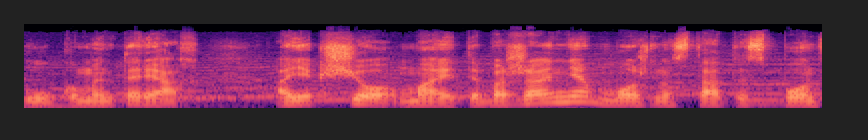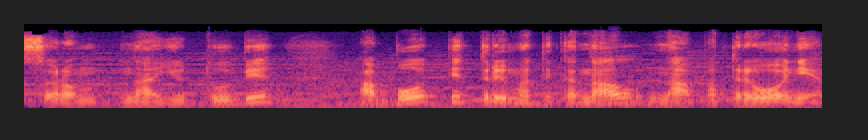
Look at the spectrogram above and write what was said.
у коментарях. А якщо маєте бажання, можна стати спонсором на Ютубі або підтримати канал на Патреоні.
